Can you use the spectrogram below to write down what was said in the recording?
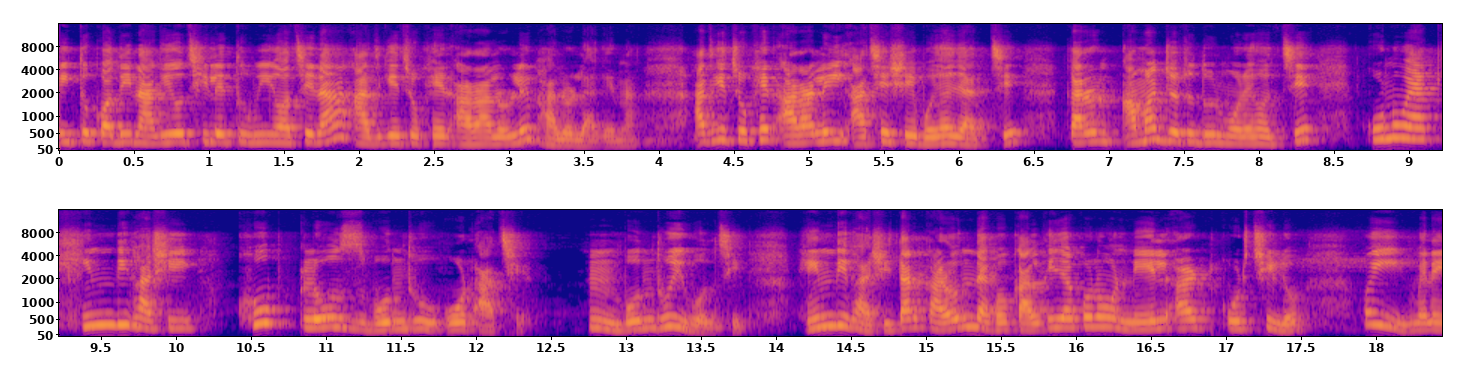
এই তো কদিন আগেও ছিলে তুমি অচেনা, আজকে চোখের আড়াল হলে ভালো লাগে না। আজকে চোখের আড়ালেই আছে সে, বোঝা যাচ্ছে। কারণ আমার যতদূর মনে হচ্ছে, কোনো এক হিন্দিভাষী খুব ক্লোজ বন্ধু ওর আছে। হুম, বন্ধুই বলছি। হিন্দিভাষী তার কারণ দেখো, কালকে যখন ও নেল আর্ট করছিল, ওই মানে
